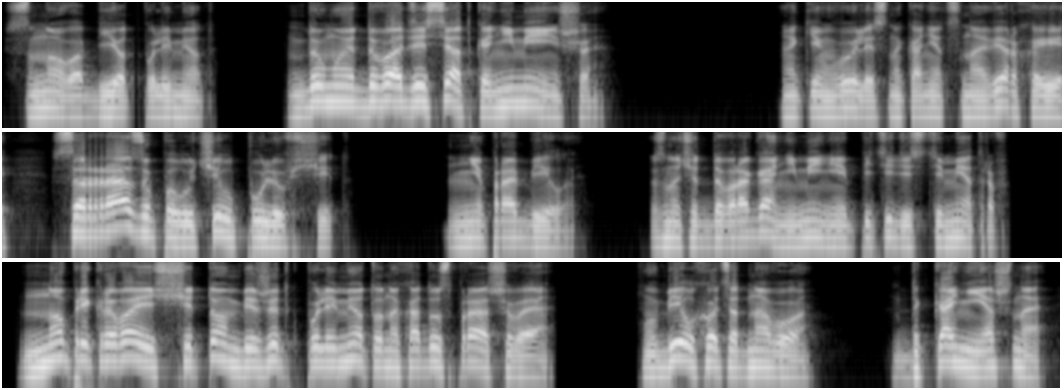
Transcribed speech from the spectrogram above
Снова бьет пулемет. «Думаю, два десятка, не меньше». Аким вылез, наконец, наверх и сразу получил пулю в щит. Не пробило. Значит, до врага не менее 50 метров. но, прикрываясь щитом, бежит к пулемету на ходу, спрашивая. «Убил хоть одного?» «Да, конечно!» —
